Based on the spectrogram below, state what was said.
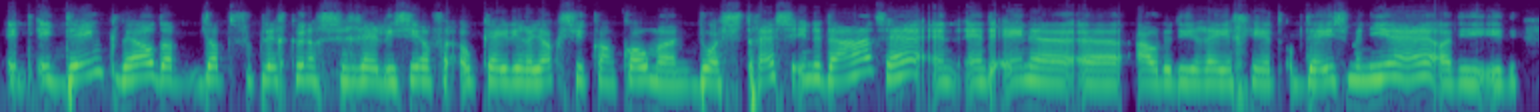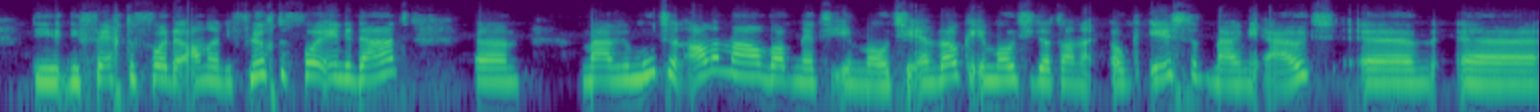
Ik, ik denk wel dat, dat verpleegkundigen zich realiseren van oké, die reactie kan komen door stress inderdaad. Hè? En, en de ene uh, ouder die reageert op deze manier, hè? Oh, die, die, die vechten voor, de andere die vluchten voor inderdaad. Um, maar we moeten allemaal wat met die emotie. En welke emotie dat dan ook is, dat maakt niet uit. Uh,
